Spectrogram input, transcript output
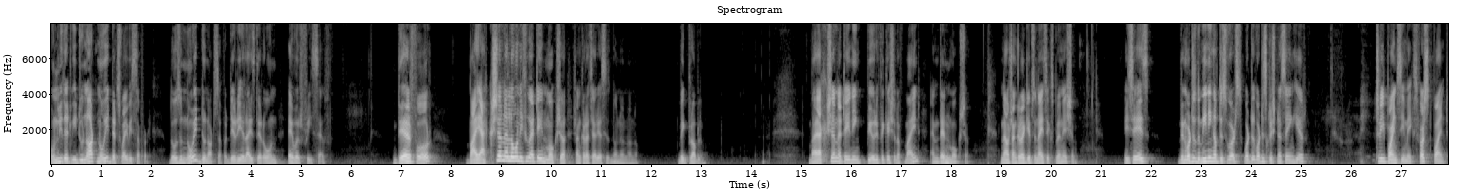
Only that we do not know it, that's why we suffer. Those who know it do not suffer. They realize their own ever free self. Therefore, by action alone, if you attain moksha, Shankaracharya says, no, no, no, no. Big problem. By action, attaining purification of mind and then moksha. Now, Shankara gives a nice explanation. He says, then what is the meaning of this verse? What what is Krishna saying here? Three points he makes. First point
